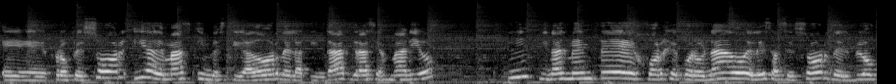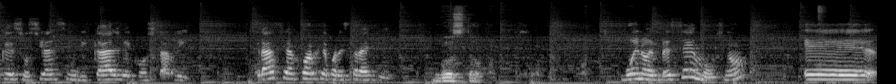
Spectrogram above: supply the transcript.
eh, profesor y además investigador de la TINDAD. Gracias, Mario. Y finalmente Jorge Coronado, él es asesor del Bloque Social Sindical de Costa Rica. Gracias, Jorge, por estar aquí. Gusto. Bueno, empecemos, ¿no? Eh,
